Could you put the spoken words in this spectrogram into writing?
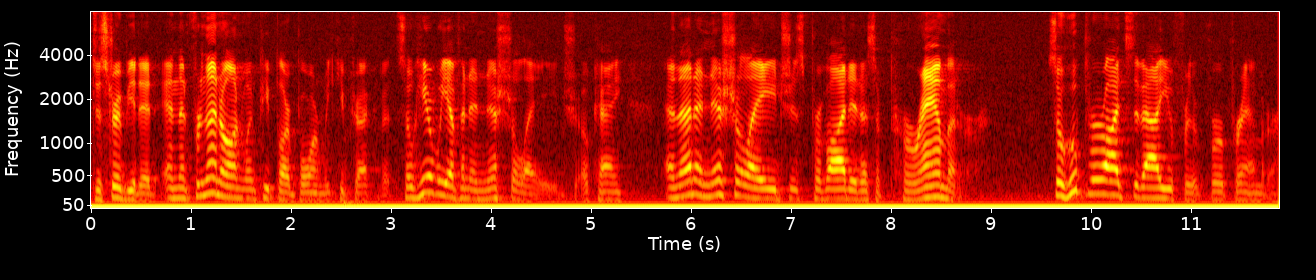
distributed, and then from then on, when people are born, we keep track of it. So here we have an initial age, okay? And that initial age is provided as a parameter. So who provides the value for, for a parameter?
